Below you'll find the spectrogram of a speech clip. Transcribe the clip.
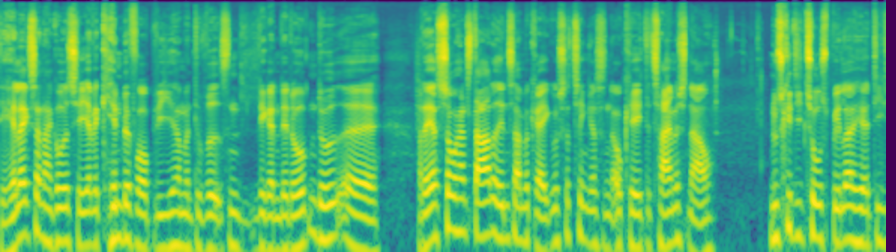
det er heller ikke sådan, at han går ud og siger, jeg vil kæmpe for at blive her, men du ved, sådan ligger den lidt åbent ud. Øh, og da jeg så, at han startede ind sammen med Gregus, så tænkte jeg sådan, okay, the time is now. Nu skal de to spillere her, de,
